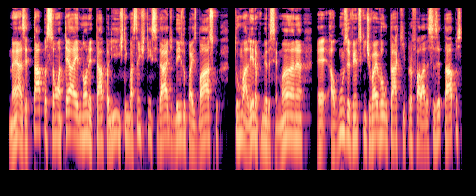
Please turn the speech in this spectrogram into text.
Né? As etapas são até a nona etapa ali, a gente tem bastante intensidade desde o País Basco, Turmalê na primeira semana, é, alguns eventos que a gente vai voltar aqui para falar dessas etapas,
